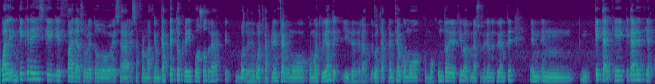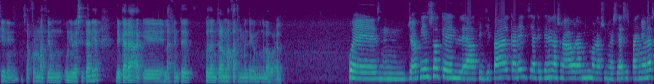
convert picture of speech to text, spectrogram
¿En qué creéis que, falla sobre todo esa, formación? ¿Qué aspectos creéis vosotras, desde vuestra experiencia como, estudiante y desde vuestra experiencia como, junta directiva de una asociación de estudiantes, en, qué, carencias tiene esa formación universitaria de cara a que la gente pueda entrar más fácilmente en el mundo laboral? Pues mm, yo pienso que la principal carencia que tienen ahora mismo las universidades españolas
